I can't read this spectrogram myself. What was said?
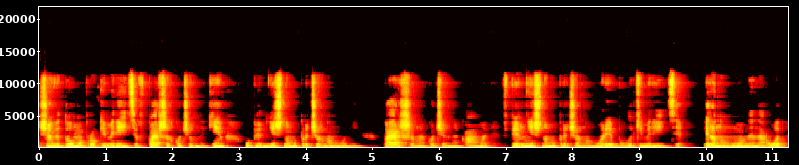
Що відомо про кемерійців, перших кочівників у північному Причорномор'ї? Першими кочівниками в північному Причорномор'ї були кемерійці, іраномовний народ,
